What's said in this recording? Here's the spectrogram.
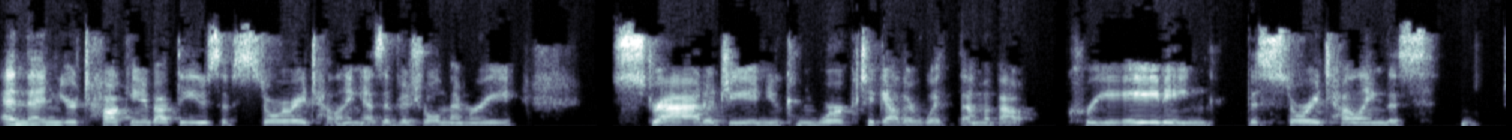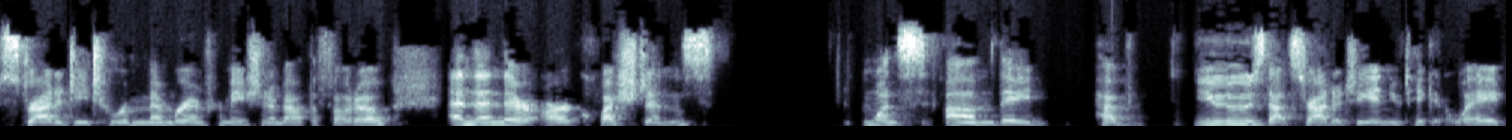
And then you're talking about the use of storytelling as a visual memory strategy. And you can work together with them about creating this storytelling, this strategy to remember information about the photo. And then there are questions once um, they have used that strategy and you take it away.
